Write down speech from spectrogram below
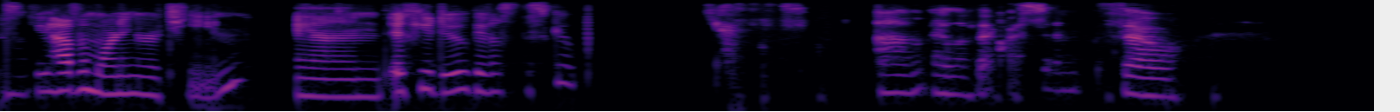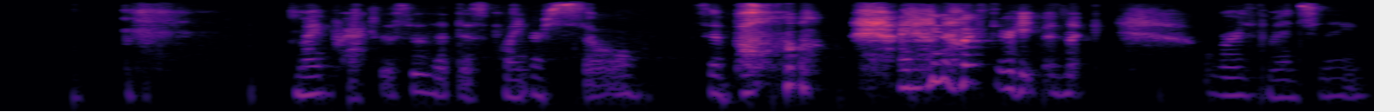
Do you have a morning routine? And if you do, give us the scoop. Yes. Um, I love that question. So my practices at this point are so simple. I don't know if they're even like worth mentioning.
